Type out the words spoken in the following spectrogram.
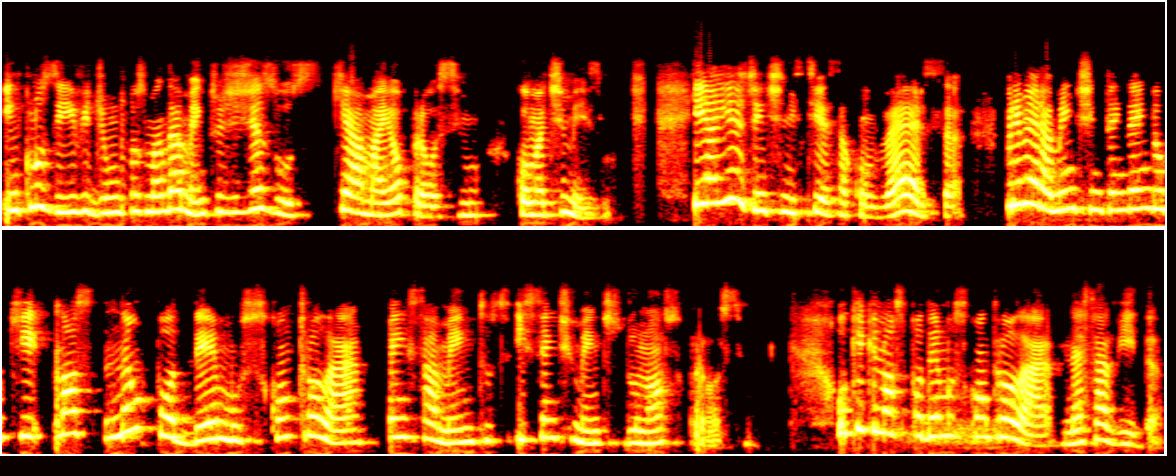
inclusive, de um dos mandamentos de Jesus, que é amar ao próximo como a ti mesmo. E aí a gente inicia essa conversa Primeiramente, entendendo que nós não podemos controlar pensamentos e sentimentos do nosso próximo. O que, que nós podemos controlar nessa vida?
